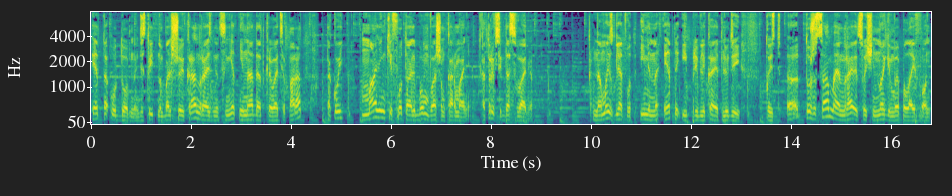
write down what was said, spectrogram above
это удобно? Действительно, большой экран, разницы нет, не надо открывать аппарат. Такой маленький фотоальбом в вашем кармане, который всегда с вами. На мой взгляд, вот именно это и привлекает людей. То есть э, то же самое нравится очень многим в Apple iPhone.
